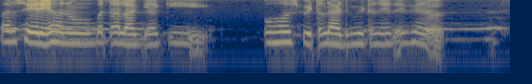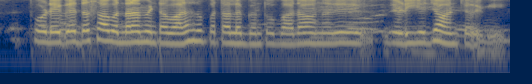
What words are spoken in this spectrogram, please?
ਪਰ ਸਵੇਰੇ ਸਾਨੂੰ ਪਤਾ ਲੱਗ ਗਿਆ ਕਿ ਉਹ ਹਸਪੀਟਲ ਐਡਮਿਟ ਨੇ ਤੇ ਫਿਰ ਥੋੜੇ ਕੇ 10-15 ਮਿੰਟਾਂ ਬਾਅਦ ਸਾਨੂੰ ਪਤਾ ਲੱਗਣ ਤੋਂ ਬਾਅਦ ਆ ਉਹਨਾਂ ਦੇ ਜਿਹੜੀ ਇਹ ਜਾਨ ਚਲ ਗਈ।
